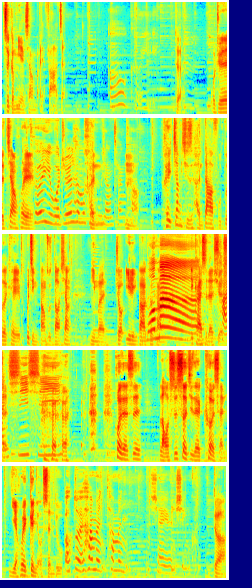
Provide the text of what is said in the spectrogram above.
这个面向来发展。哦，可以，对，我觉得这样会可以，我觉得他们可以很互相参嗯考。可以这样，其实很大幅度的可以不仅帮助到像你们就一零八课我，们一开始的学生惨兮兮或者是老师设计的课程也会更有深度吧？哦，对他们，他们现在也很辛苦。对啊，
